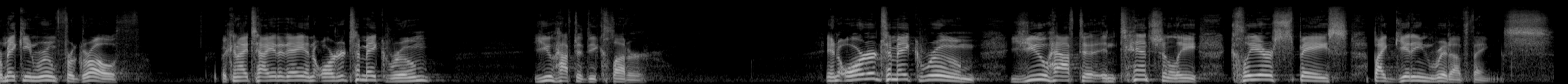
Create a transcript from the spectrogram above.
We're making room for growth. But can I tell you today, in order to make room, you have to declutter. In order to make room, you have to intentionally clear space by getting rid of things.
